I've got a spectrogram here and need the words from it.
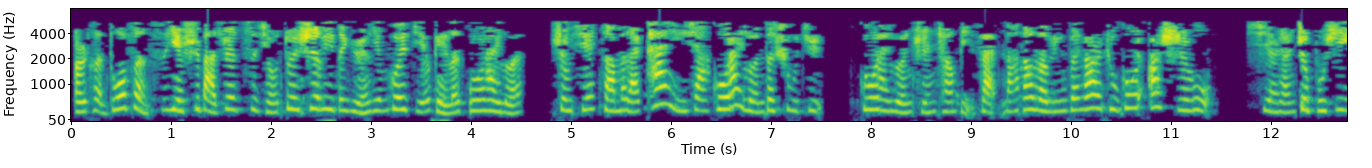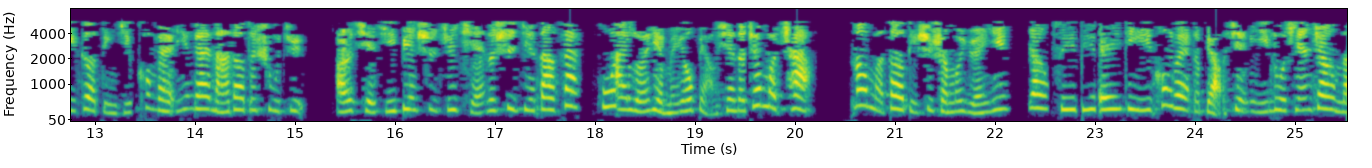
而很多粉丝也是把这次球队失利的原因归结给了郭艾伦。首先，咱们来看一下郭艾伦的数据。郭艾伦全场比赛拿到了零分二助攻二失误，显然这不是一个顶级控卫应该拿到的数据。而且，即便是之前的世界大赛，郭艾伦也没有表现的这么差。那么，到底是什么原因让 CBA 第一控卫的表现一落千丈呢？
